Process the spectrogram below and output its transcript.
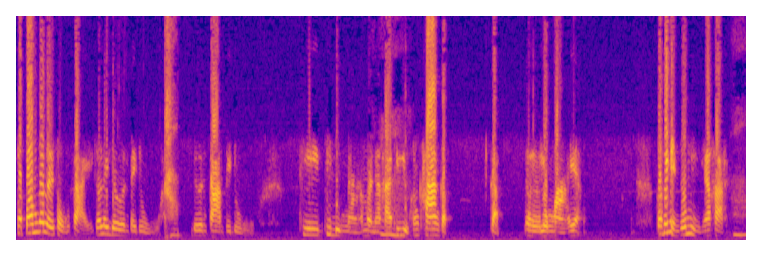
แล้วป้อมก็เลยสงสัยก็เลยเดินไปดูค่ะครับเดินตามไปดู ที่ที่บึงน้ำอะนะคะ อืม ที่อยู่ข้างๆกับกับเออลงไม้อะก็ไปเห็นเจ้าหมีอะค่ะอ่า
